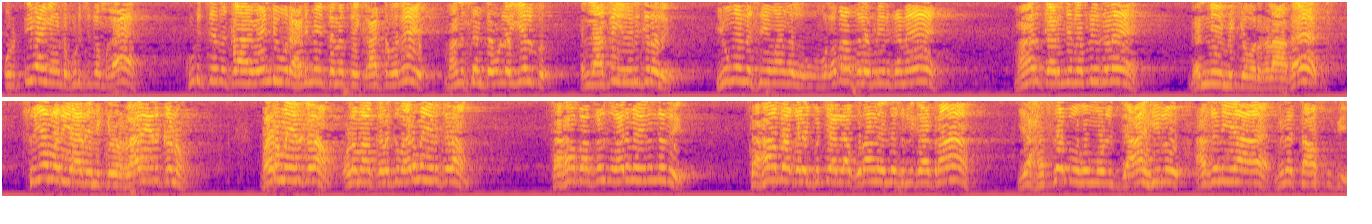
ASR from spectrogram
ஒரு டீ வாங்கி அவன்கிட்ட குடிச்சிட்டோம்ல? குடிச்சதுக்காக வேண்டி ஒரு அடிமைத்தனத்தை காட்டுவது மனுஷன் உள்ள இயல்பு. எல்லாத்தையும் இது இருக்கிறது. இவங்க என்ன செய்வாங்க? உலமாக்கள் எப்படி இருக்கனே? மார்க் அறிஞர் எப்படி இருக்கனே கண்ணியமிக்கவர்களாக சுயமரியாதை மிக்கவர்களாக இருக்கணும். வறுமை இருக்கலாம். உலமாக்களுக்கு வறுமை இருக்கலாம். சகாபாக்களுக்கு வறுமை இருந்தது. சகாபாக்களை பற்றி அல்லாஹ் குரான் என்ன சொல்லி காட்டுறான்? யஹசபுஹுமுல் ஜாஹிலு அகனியா மின தாஃபுஃபி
